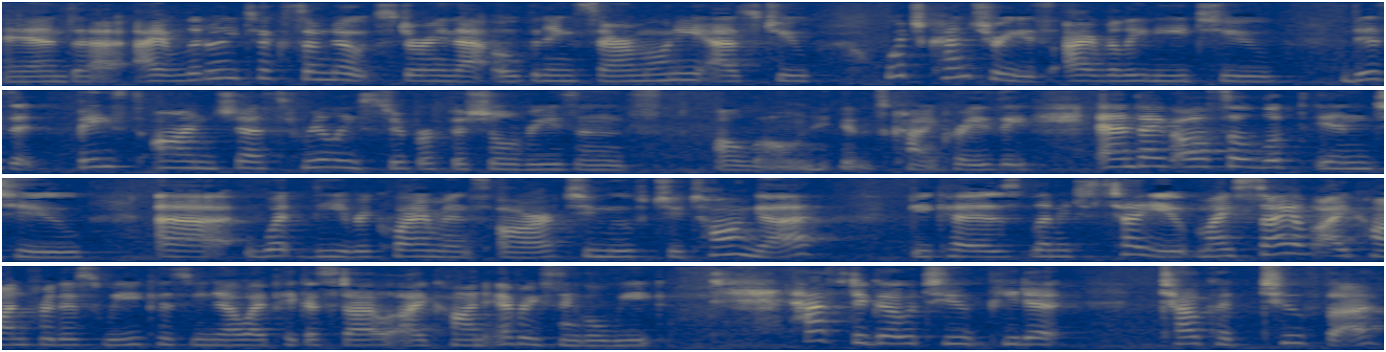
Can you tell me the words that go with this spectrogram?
And uh, I literally took some notes during that opening ceremony as to which countries I really need to visit based on just really superficial reasons alone. It's kind of crazy. And I've also looked into uh, what the requirements are to move to Tonga. Because let me just tell you, my style icon for this week, because you know I pick a style icon every single week, has to go to Peter Taukatufa,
